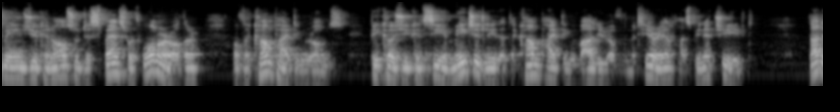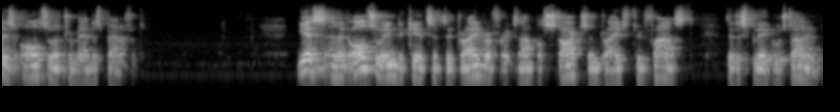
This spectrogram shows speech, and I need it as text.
means you can also dispense with one or other of the compacting runs because you can see immediately that the compacting value of the material has been achieved. That is also a tremendous benefit. Yes, and it also indicates if the driver, for example, starts and drives too fast, the display goes down.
